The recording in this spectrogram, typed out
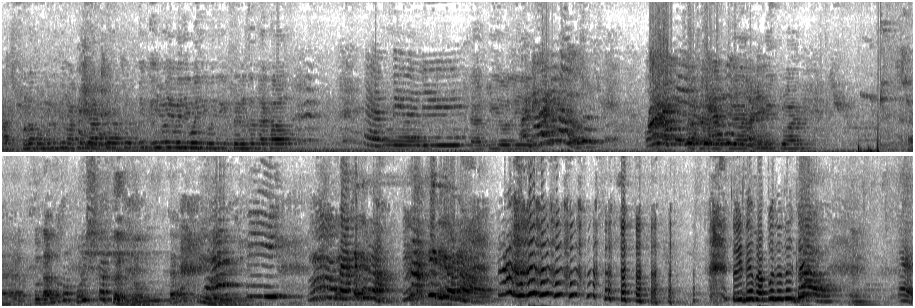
আচ্ছা শোনা তোমাকে মাকে দিয়ে আটকে আছে এই ওই ওই ওই ওই দিকে দেখাও। হ্যাপি হোলি হ্যাপি হলি হ্যাঁ তো গাল তো পরিষ্কার তো একদম। হ্যাপি হলি তুই দে বাপু দাদাকে। দাও। হ্যাঁ।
